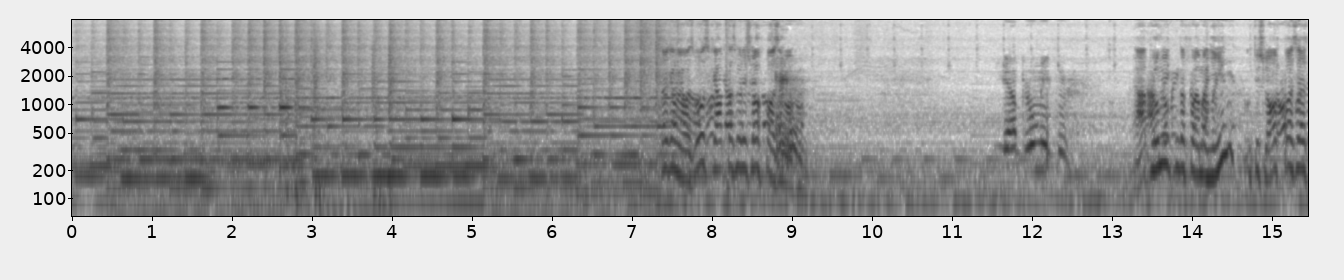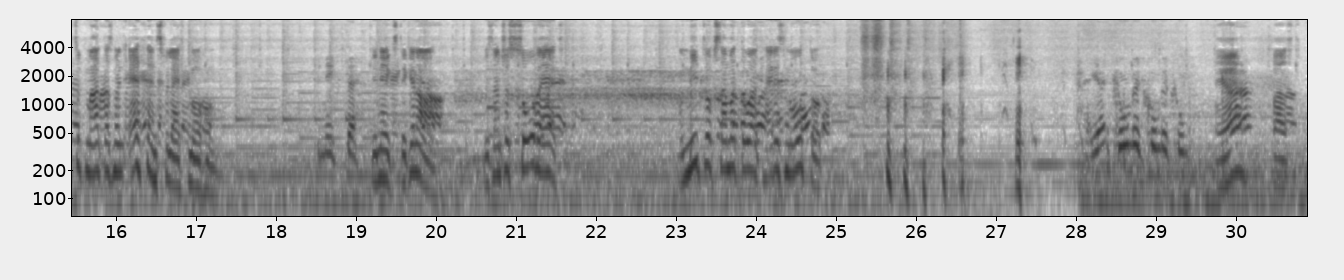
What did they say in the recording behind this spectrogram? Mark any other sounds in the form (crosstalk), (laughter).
Sag mal, was, was glaubt, dass wir die Schlafpause machen? Ja, Blumigen. Ja, Blumigen, da fahren wir hin und die Schlafpause hast du gemeint, dass wir in Athens vielleicht machen. Die nächste. Die nächste, genau. Wir sind schon so weit. Am Mittwoch sind wir dort, heute ist Montag. (laughs) Ja, jetzt kommt, jetzt kommt, jetzt kommt. Ja, passt.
